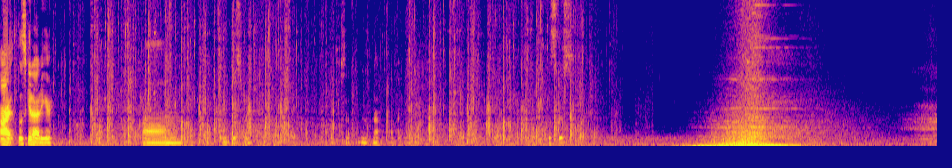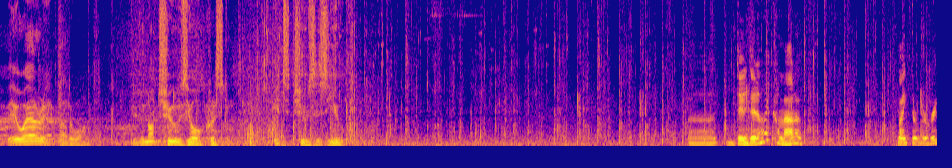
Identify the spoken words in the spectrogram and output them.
Alright, let's get out of here. Um, I think this way. No, okay. What's this? Be wary, Padawan. You do not choose your crystal. It chooses you. Uh, dude, didn't I come out of, like, the river?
